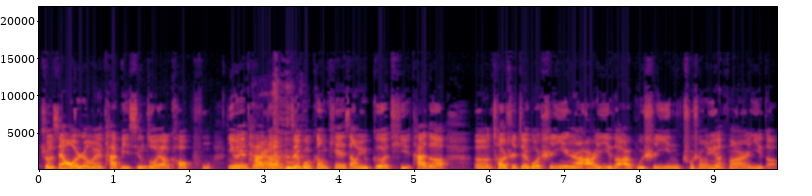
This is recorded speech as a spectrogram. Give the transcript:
首先，我认为它比星座要靠谱，因为它的结果更偏向于个体。它的呃测试结果是因人而异的，而不是因出生月份而异的。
